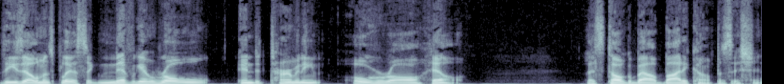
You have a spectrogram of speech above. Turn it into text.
These elements play a significant role in determining overall health. Let's talk about body composition.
